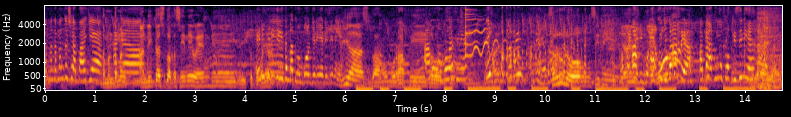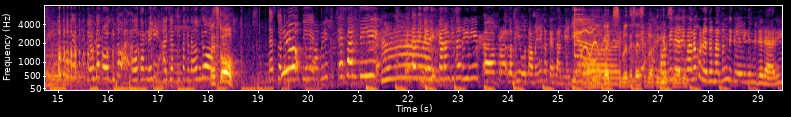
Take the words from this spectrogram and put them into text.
Teman-teman tuh siapa aja? Teman-teman Ada Andika suka ke sini, Wendy gitu. Eh di sini jadi tempat ngumpul jadinya di sini ya? Iya, suka ngumpul Raffi Aku kalau ngumpul di sini ya. Seru dong sini ya. Apa jadi gue yang Aku juga ngumpul ya? Apa aku ngevlog di sini ya? Iya, Oke, ya udah kalau gitu eh, Kang Denny ajak kita ke dalam dong. Let's go. Let's go temen ngopi. ngopi. Teh Santi. Teh Santi, jadi sekarang kita ini per- lebih utamanya ke Teh Santi aja. Iya. Oh, ya, baik, sebenarnya saya sebelah pinggir Tapi sini. dari mana kok datang-datang dikelilingin bidadari?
